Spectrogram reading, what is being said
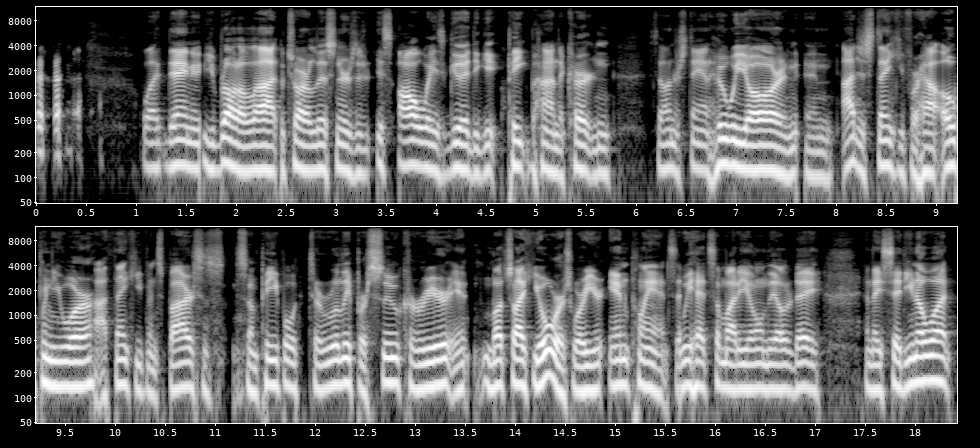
well, Daniel, you brought a lot to our listeners. It's always good to get peek behind the curtain to understand who we are. And, and I just thank you for how open you were. I think you've inspired some, some people to really pursue career in, much like yours, where you're in plants. We had somebody on the other day and they said, you know what?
